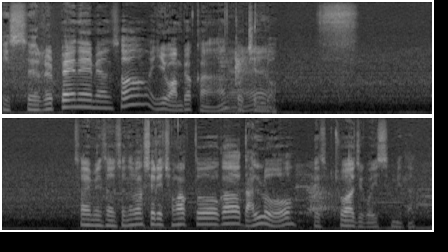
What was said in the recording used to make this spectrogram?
키스를 빼내면서 이 완벽한 네. 또 진로. 서현민 선수는 확실히 정확도가 날로 계속 좋아지고 있습니다.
